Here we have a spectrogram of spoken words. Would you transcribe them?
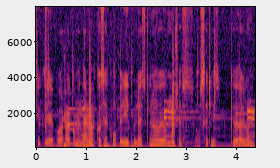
si quiere puedo recomendar más cosas como películas, que no veo muchas, o series, que veo algunas.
